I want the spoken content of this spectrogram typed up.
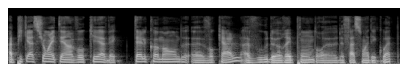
application a été invoquée avec telle commande euh, vocale, à vous de répondre euh, de façon adéquate.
